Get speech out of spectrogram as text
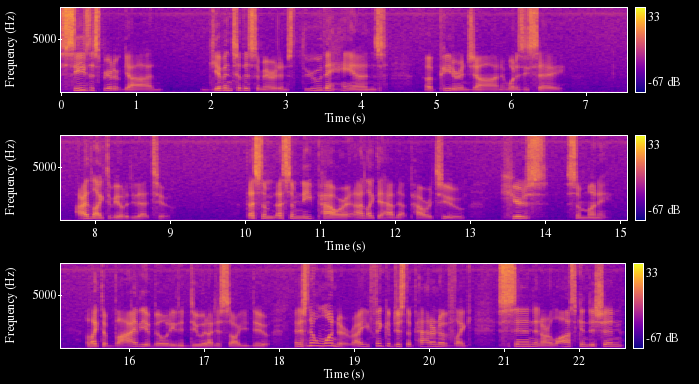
sees the Spirit of God given to the Samaritans through the hands of Peter and John. And what does he say? I'd like to be able to do that too. That's some, that's some neat power, and I'd like to have that power too. Here's some money. I'd like to buy the ability to do what I just saw you do. And it's no wonder, right? You think of just the pattern of like sin and our lost condition.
